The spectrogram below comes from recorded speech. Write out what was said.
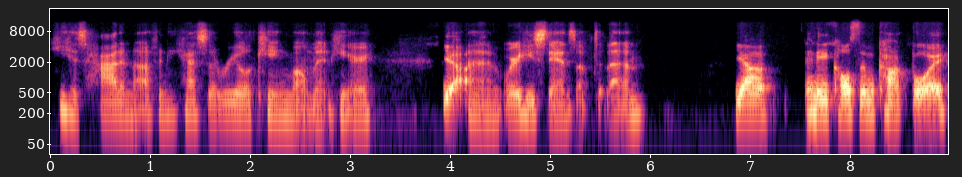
he has had enough and he has a real king moment here Yeah, uh, where he stands up to them. yeah. And he calls them cockboy.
